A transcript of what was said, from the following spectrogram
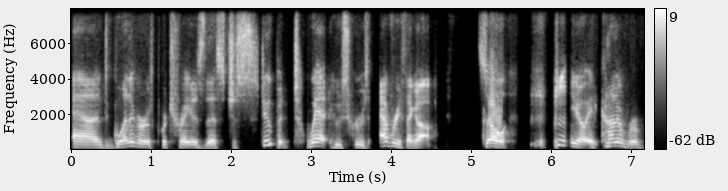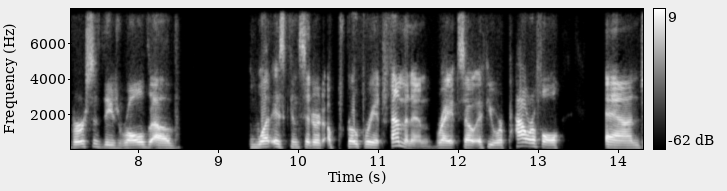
and Guinevere is portrayed as this just stupid twit who screws everything up. So you know, it kind of reverses these roles of what is considered appropriate feminine, right? So if you were powerful and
